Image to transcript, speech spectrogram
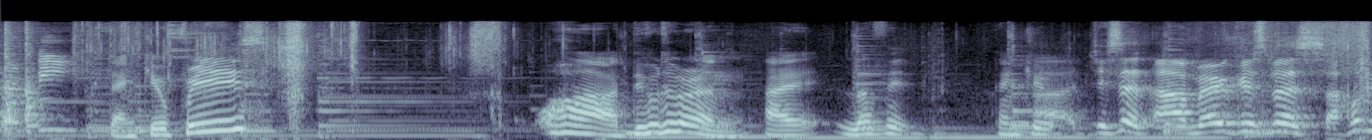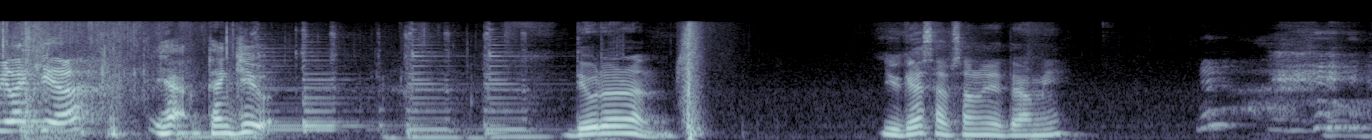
Bobby. Thank you, please. Wow, deodorant. I love it. Thank you. Uh, Jason, uh, Merry Christmas. I hope you like it. Huh? yeah, thank you. Deodorant. You guys have something to tell me? No.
